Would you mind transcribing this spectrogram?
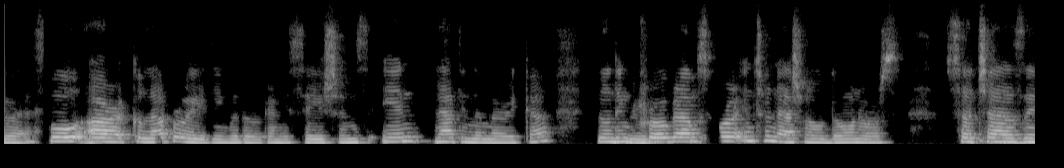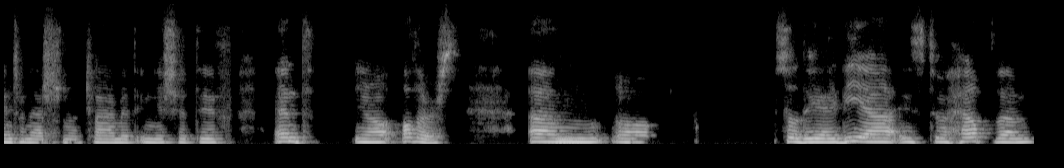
US, who mm-hmm. are collaborating with organizations in Latin America, building mm-hmm. programs for international donors, such as the International Climate Initiative and you know others. Um, mm-hmm. uh, so the idea is to help them,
